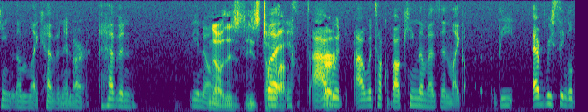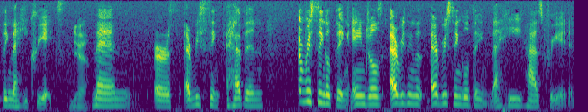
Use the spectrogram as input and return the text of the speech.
kingdom like heaven and earth, heaven, you know. No, this he's talking but about. I earth. would I would talk about kingdom as in like the every single thing that he creates. Yeah. Man, earth, everything, heaven, every single thing, angels, everything, that- every single thing that he has created.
